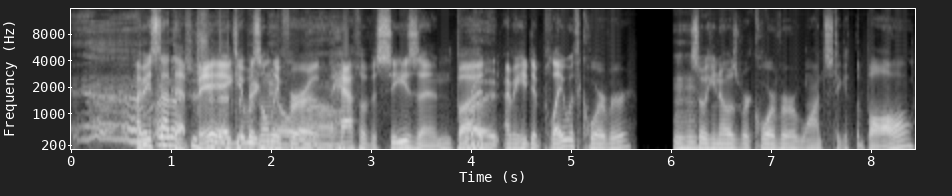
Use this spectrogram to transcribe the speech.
I mean, it's I'm not, that too sure big. it was big only deal, for no. a half of a season, but Right. I mean, he did play with Korver, Mhm. so he knows where Korver wants to get the ball.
